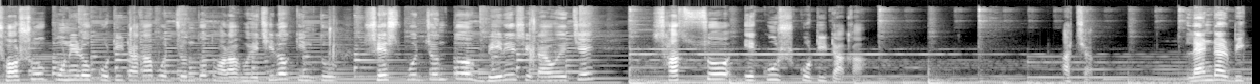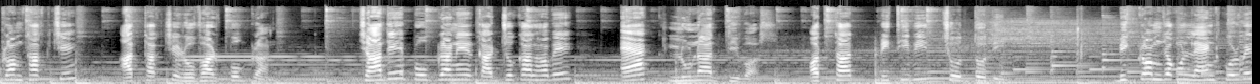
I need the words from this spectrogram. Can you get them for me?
ছশো পনেরো কোটি টাকা পর্যন্ত ধরা হয়েছিল, কিন্তু শেষ পর্যন্ত বেড়ে সেটা হয়েছে সাতশো একুশ কোটি টাকা। আচ্ছা ল্যান্ডার বিক্রম থাকছে, আর থাকছে রোভার প্রোগ্রাম চাঁদে প্রোগ্রামের কার্যকাল হবে এক লুনার দিবস, অর্থাৎ পৃথিবীর চোদ্দ দিন। বিক্রম যখন ল্যান্ড করবে,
